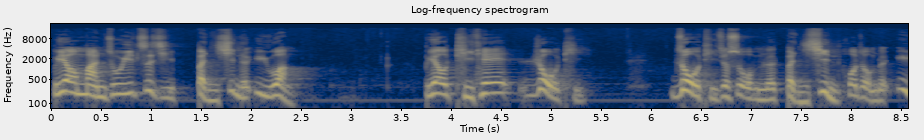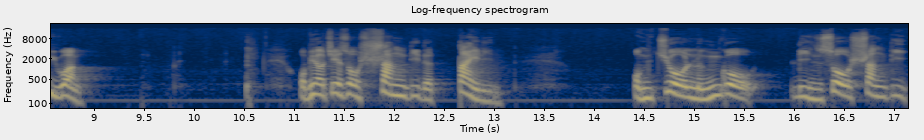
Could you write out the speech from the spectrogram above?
不要满足于自己本性的欲望，不要体贴肉体。肉体就是我们的本性或者我们的欲望。我们要接受上帝的带领，我们就能够。”领受上帝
